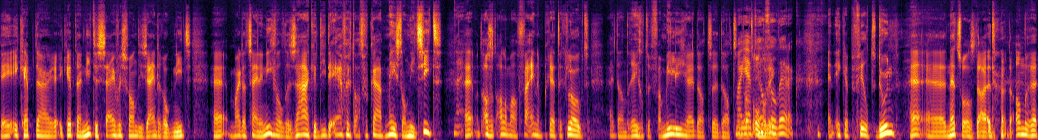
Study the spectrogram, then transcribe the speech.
Nee, ik heb, daar, ik heb daar niet de cijfers van, die zijn er ook niet. Hè, maar dat zijn in ieder geval de zaken die de erfrechtadvocaat meestal niet ziet. Hè, want als het allemaal fijn en prettig loopt, hè, dan regelt de familie hè, dat, eh, dat Maar je hebt heel veel werk. En ik heb veel te doen. Hè, eh, net zoals de, de andere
